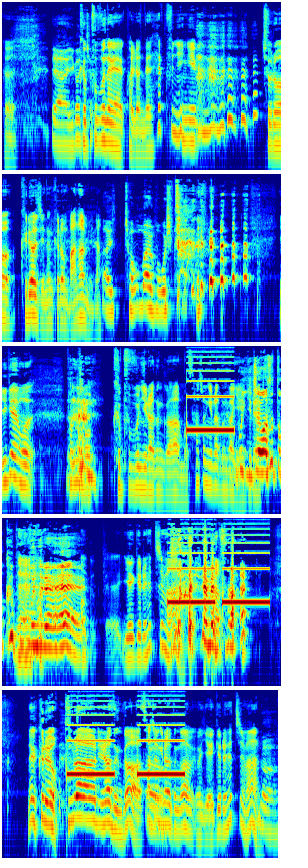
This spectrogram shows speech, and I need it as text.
그, 야 이거 그 저- 부분에 관련된 해프닝이 주로 그려지는 그런 만화입니다. 아, 정말 보고 싶다. 이게 뭐 방금 뭐 그 부분이라든가 뭐 사정이라든가 뭐 얘기를 이제 와서 또그 네. 부분이래. 어, 얘기를 했지만 네 그래요 불알이라든가 사정이라든가 얘기를 했지만 어.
